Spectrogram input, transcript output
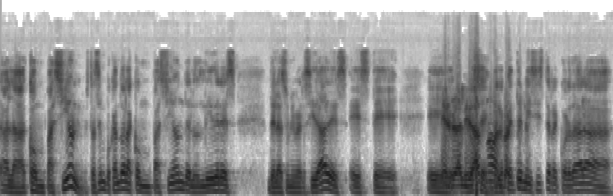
a la compasión, estás invocando a la compasión de los líderes de las universidades. Este, en realidad, no, de repente me hiciste recordar a,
